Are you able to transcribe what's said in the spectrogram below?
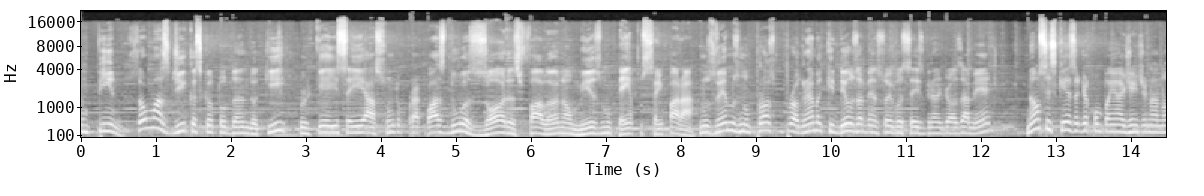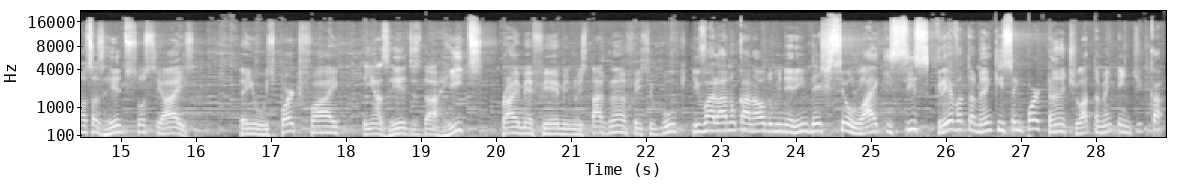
um pino. São umas dicas que eu tô dando aqui, porque isso aí é assunto para quase duas horas falando ao mesmo tempo sem parar. Nos vemos no próximo programa. Que Deus abençoe vocês grandiosamente. Não se esqueça de acompanhar a gente nas nossas redes sociais. Tem o Spotify, tem as redes da Hits Prime FM no Instagram, Facebook e vai lá no canal do Mineirinho, deixe seu like e se inscreva também, que isso é importante. Lá também tem dica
